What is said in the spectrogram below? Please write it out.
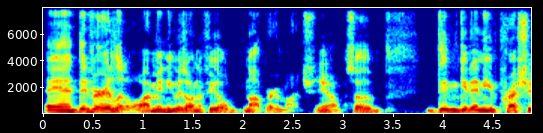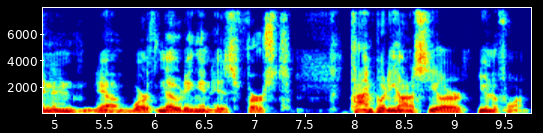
and did very little. I mean, he was on the field not very much, you know, so didn't get any impression and, you know, worth noting in his first time putting on a Steeler uniform.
